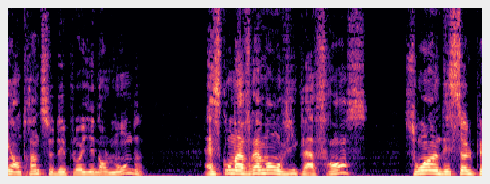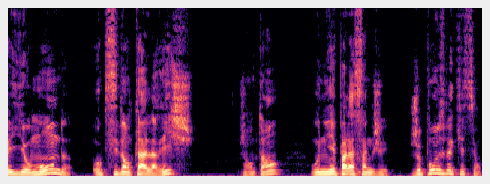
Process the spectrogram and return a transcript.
est en train de se déployer dans le monde. Est-ce qu'on a vraiment envie que la France soit un des seuls pays au monde, occidental riche, j'entends, où il n'y ait pas la 5G Je pose la question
